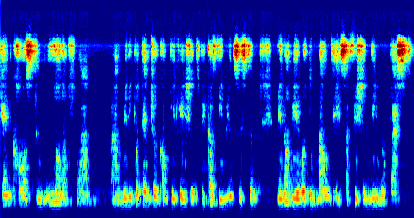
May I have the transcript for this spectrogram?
can cause a lot of um, uh, really potential complications because the immune system may not be able to mount a sufficiently robust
